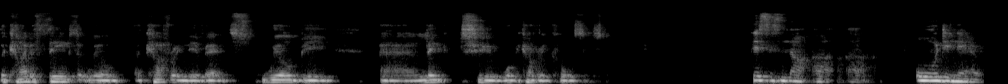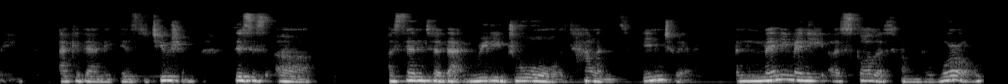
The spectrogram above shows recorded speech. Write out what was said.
The kind of themes that we'll uh, cover in the events will be uh, linked to what we cover in courses. This is not a, a ordinary academic institution. This is a, a center that really draw talent into it. And many, many uh, scholars from the world,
